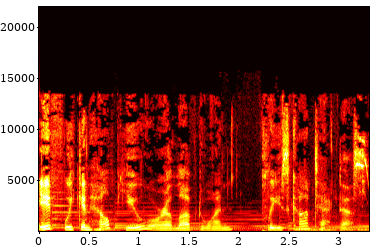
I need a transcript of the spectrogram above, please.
If we can help you or a loved one, please contact us.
